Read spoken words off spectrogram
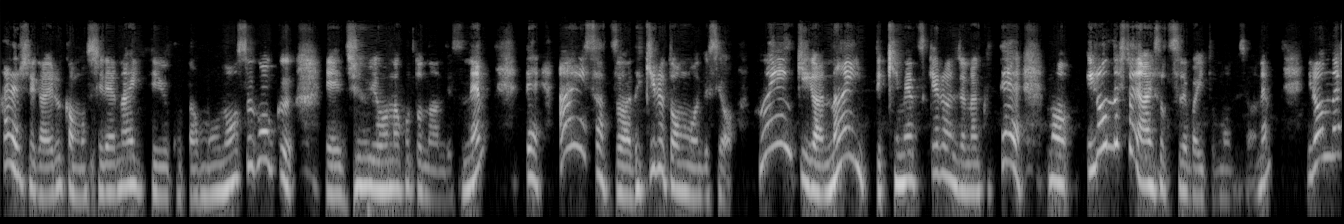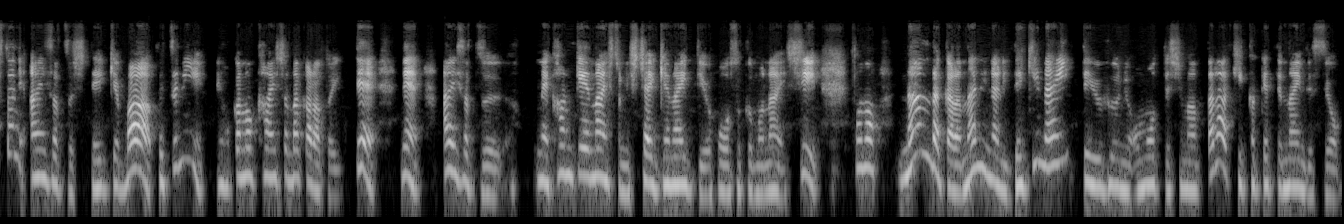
彼氏がいるかもしれないっていうことはものすごく、えー、重要なことなんですね。で、挨拶はできると思うんですよ。雰囲気がないって決めつけるんじゃなくて、もういろんな人に挨拶すればいいと思うんですよね。いろんな人に挨拶していけば、別に他の会社だからといって、ね、挨拶ね、関係ない人にしちゃいけないっていう法則もないし、その、なんだから何々できないっていうふうに思ってしまったらきっかけってないんですよ。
